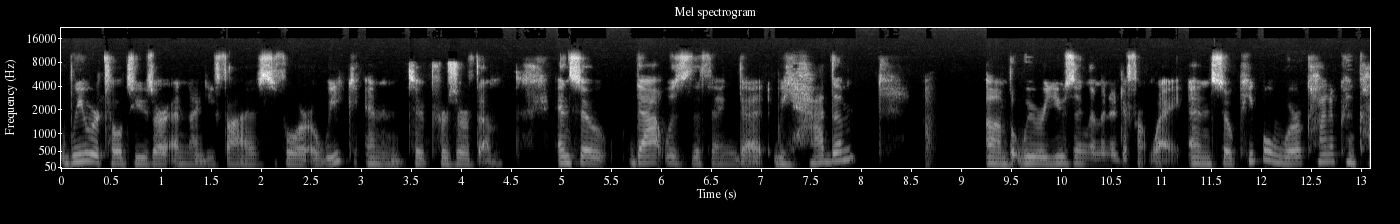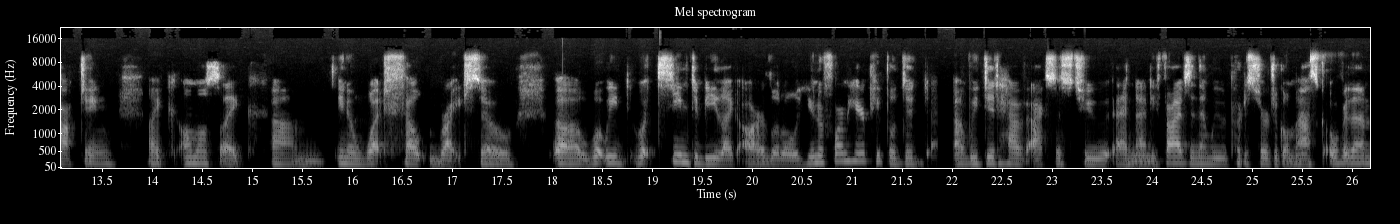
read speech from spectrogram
we were told to use our N95s for a week and to preserve them. And so that was the thing that we had them um, but we were using them in a different way. And so people were kind of concocting, like almost like, um, you know, what felt right. So uh, what we, what seemed to be like our little uniform here, people did, uh, we did have access to N95s and then we would put a surgical mask over them.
